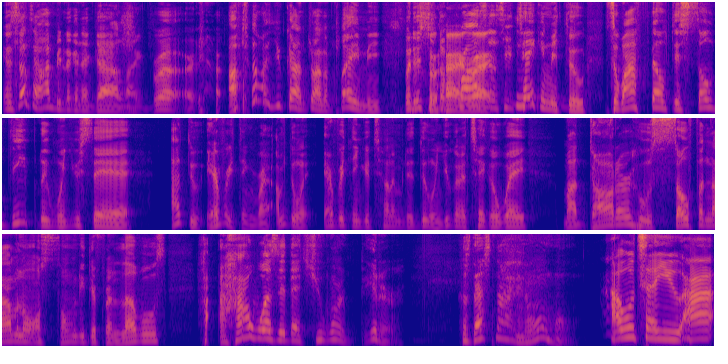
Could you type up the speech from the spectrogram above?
And sometimes I'd be looking at God like, bruh, I feel like you kind of trying to play me, but it's just the Right, right. process he's taking me through. So I felt this so deeply when you said, I do everything right. I'm doing everything you're telling me to do. And you're going to take away my daughter, who's so phenomenal on so many different levels. How, how was it that you weren't bitter? Because that's not normal. I will tell you, I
